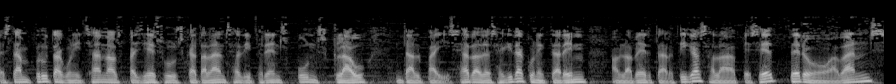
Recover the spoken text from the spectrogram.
estan protagonitzant els pagesos catalans a diferents punts clau del país. Ara de seguida connectarem amb la Berta Artigas a la P7, però abans...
